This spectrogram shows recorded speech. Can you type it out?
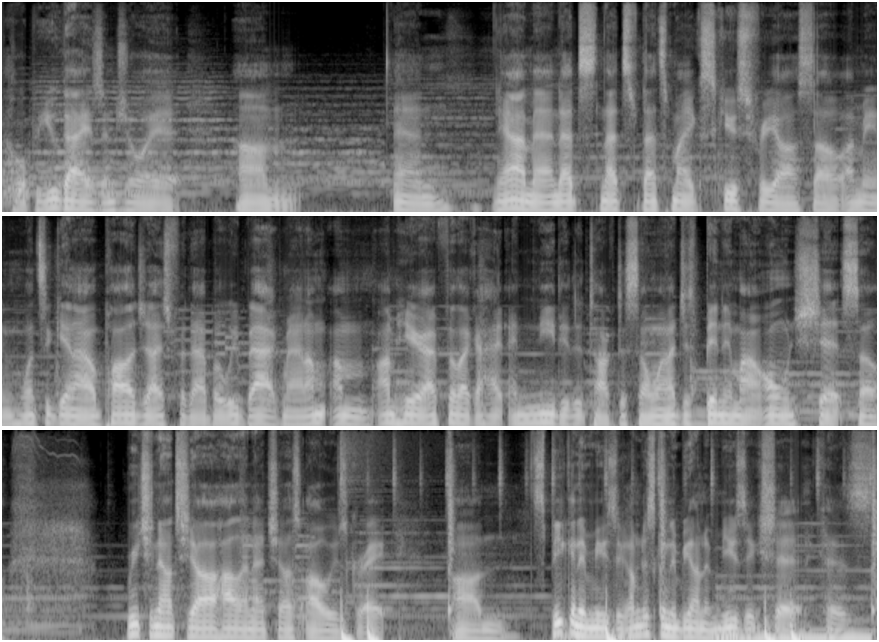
I hope you guys enjoy it. Um, and yeah, man, that's that's that's my excuse for y'all. So I mean, once again, I apologize for that, but we back, man. I'm I'm I'm here. I feel like I had I needed to talk to someone. I just been in my own shit, so reaching out to y'all, hollering at y'all is always great. Um, speaking of music, I'm just gonna be on the music shit because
